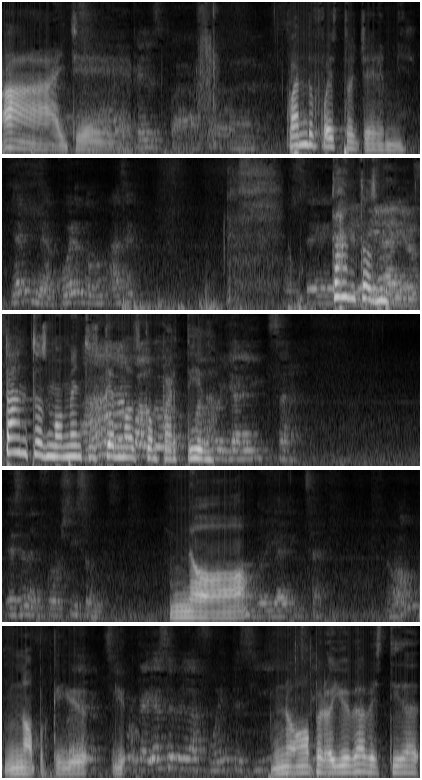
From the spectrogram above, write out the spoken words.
Ay, Jeremy. ¿Qué les pasa? ¿Cuándo fue esto, Jeremy? Ya ni me acuerdo. Hace. No sé. Tantos, años. tantos momentos que Ah, hemos cuando- compartido. Cuando Yalitza. Es en el Four Seasons. No, Cuando Yalitza. ¿No? no, porque yo, Sí, yo- porque allá se ve la fuente, sí. No, pero yo iba vestida.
